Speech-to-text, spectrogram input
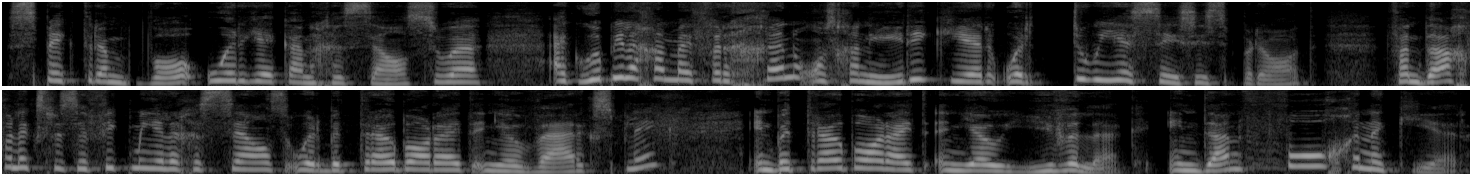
spektrum waaroor jy kan gesels. So ek hoop julle gaan my vergun. Ons gaan hierdie keer oor twee sessies praat. Vandag wil ek spesifiek met julle gesels oor betroubaarheid in jou werksplek en betroubaarheid in jou huwelik. En dan volgende keer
